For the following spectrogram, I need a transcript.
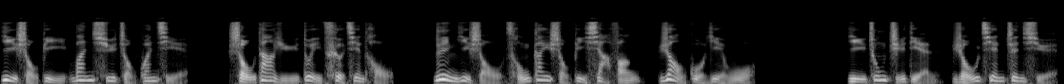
一手臂弯曲肘关节，手搭于对侧肩头。另一手从该手臂下方绕过腋窝，以中指点揉肩真穴，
